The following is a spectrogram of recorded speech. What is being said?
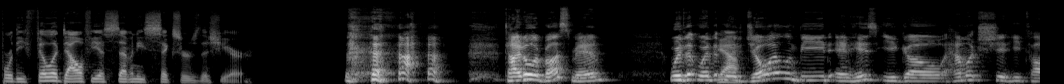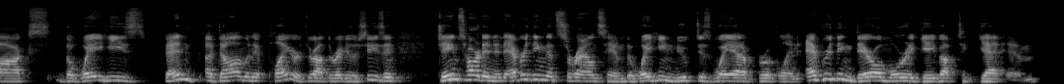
for the Philadelphia 76ers this year? Title or bust, man with with yeah. with Joel Embiid and his ego, how much shit he talks, the way he's been a dominant player throughout the regular season. James Harden and everything that surrounds him, the way he nuked his way out of Brooklyn, everything Daryl Morey gave up to get him.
